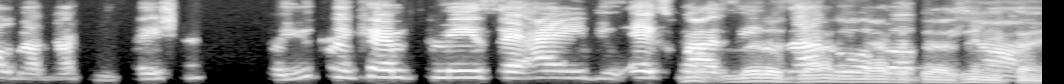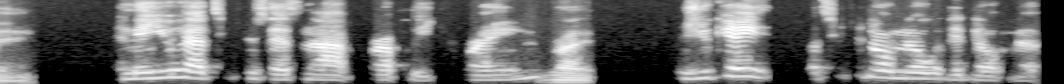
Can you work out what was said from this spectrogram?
all about documentation. So you couldn't come to me and say I ain't do X, Y, Z Little because I Johnny go never above and does beyond. anything. And then you have teachers that's not properly trained. Right. Because you can't, a teacher don't know what they don't know.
